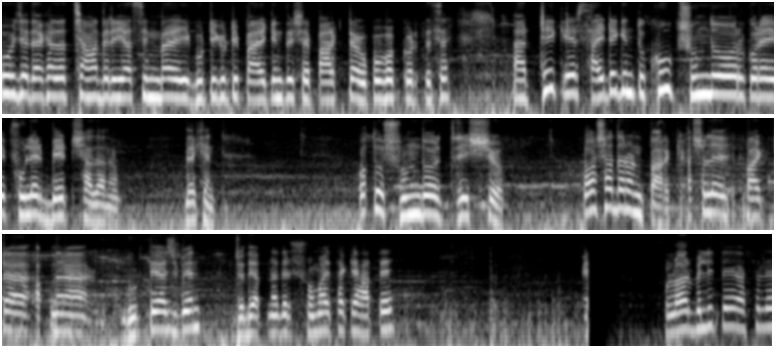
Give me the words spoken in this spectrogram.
ওই যে দেখা যাচ্ছে আমাদের ইয়াসিন ভাই গুটি গুটি পায়ে কিন্তু সে পার্কটা উপভোগ করতেছে। আর ঠিক এর সাইডে কিন্তু খুব সুন্দর করে ফুলের বেড সাজানো। দেখেন, কত সুন্দর দৃশ্য। অসাধারণ পার্ক। আসলে পার্কটা আপনারা ঘুরতে আসবেন যদি আপনাদের সময় থাকে হাতে। ফ্লোয়ার ভ্যালিতে আসলে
